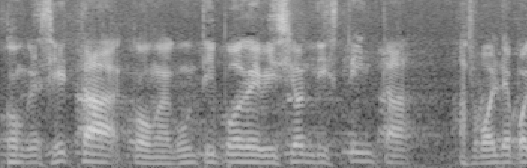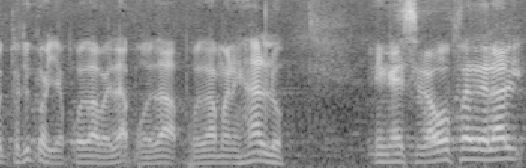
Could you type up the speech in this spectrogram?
congresista con algún tipo de visión distinta a favor de Puerto Rico ya pueda, ¿verdad? pueda, pueda manejarlo. En el Senado Federal,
